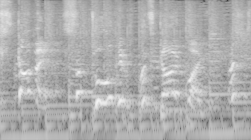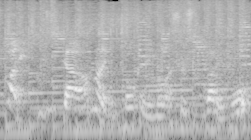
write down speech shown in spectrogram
Stop it! Stop talking! Let's go, bloke. Let's just bloody go. I'm not even talking anymore. Let's just bloody walk.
